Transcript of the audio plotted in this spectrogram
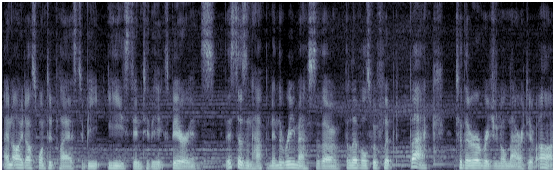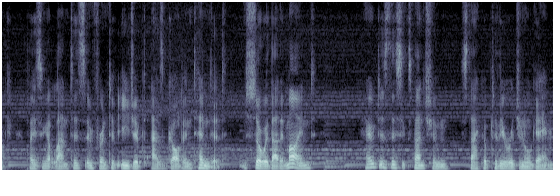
and Eidos wanted players to be eased into the experience. This doesn't happen in the remaster though. The levels were flipped back to their original narrative arc, placing Atlantis in front of Egypt as God intended. So, with that in mind, how does this expansion stack up to the original game?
